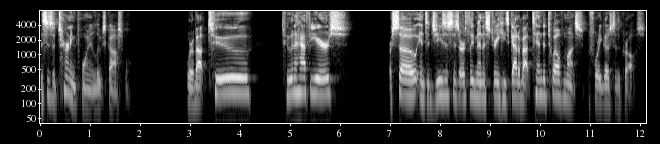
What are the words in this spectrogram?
This is a turning point in Luke's gospel. We're about two, two and a half years or so into Jesus' earthly ministry. He's got about 10 to 12 months before he goes to the cross.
